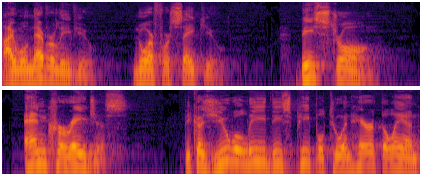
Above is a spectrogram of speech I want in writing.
I will never leave you nor forsake you. Be strong and courageous, because you will lead these people to inherit the land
